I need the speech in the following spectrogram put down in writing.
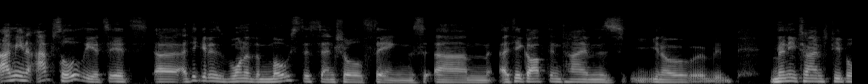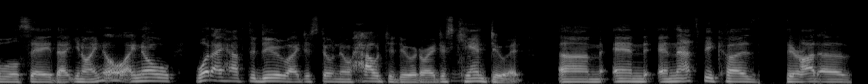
I mean, absolutely. It's it's. Uh, I think it is one of the most essential things. Um, I think oftentimes, you know, many times people will say that, you know, I know, I know what I have to do. I just don't know how to do it, or I just can't do it. Um, and and that's because there are a lot of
